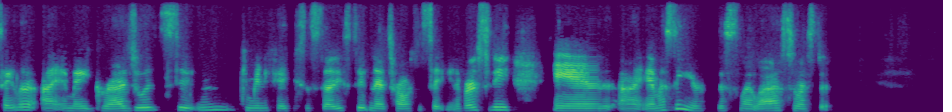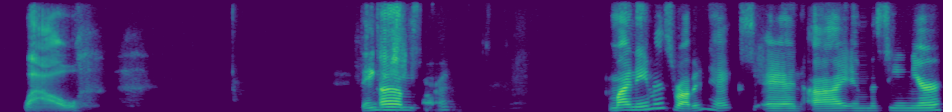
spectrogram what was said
Taylor. I am a graduate student, communication studies student at Tarleton State University, and I am a senior. This is my last semester. Wow. Thank you, um, My name is Robin Hicks, and I am a senior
